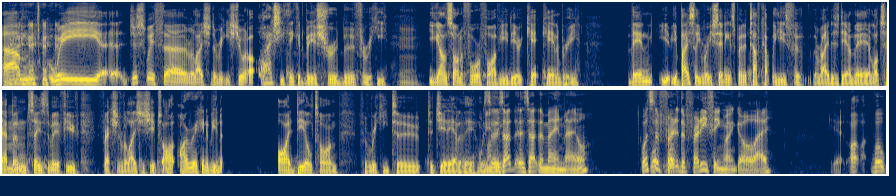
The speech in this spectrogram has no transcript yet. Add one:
Um, we uh, just with uh, relation to Ricky Stuart, I- I actually think it'd be a shrewd move for Ricky. Mm. You go and sign a four or five year deal at Can- Canterbury, then you- you're basically resetting. It's been a tough couple of years for the Raiders down there. Lots happened. Mm. Seems to be a few fractured relationships. I, I reckon it'd be an ideal time for Ricky to to jet out of there. What do So you is think? that is that the main male? What's the What- Fred, what- the Freddie thing won't go away? Yeah. I- well,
